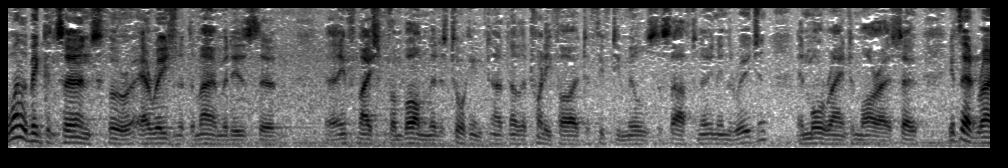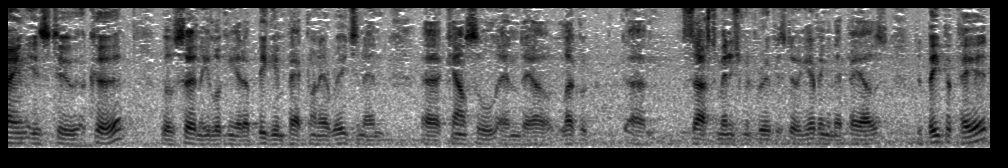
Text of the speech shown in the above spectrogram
Well, one of the big concerns for our region at the moment is the uh, information from BOM that is talking another 25 to 50 mils this afternoon in the region and more rain tomorrow. So if that rain is to occur, we're certainly looking at a big impact on our region and uh, council and our local um, disaster management group is doing everything in their powers to be prepared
